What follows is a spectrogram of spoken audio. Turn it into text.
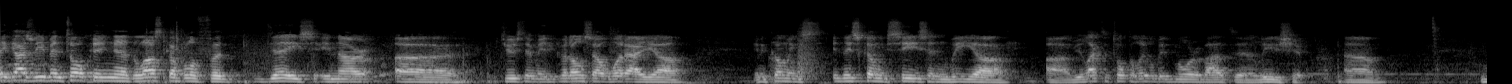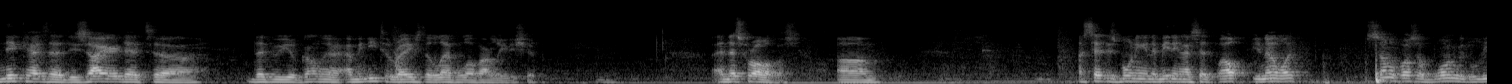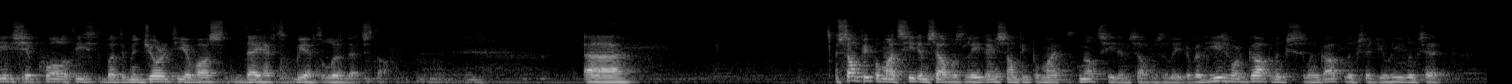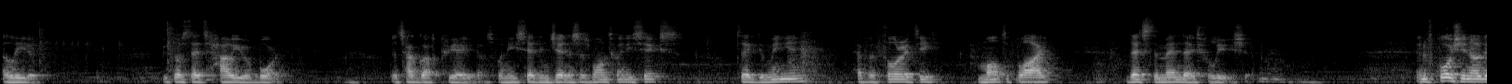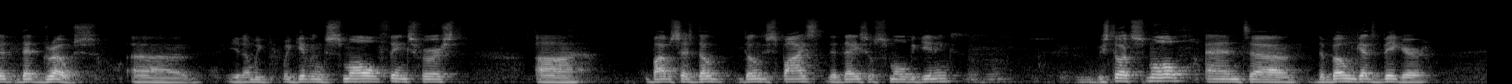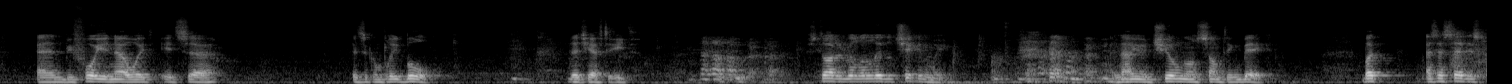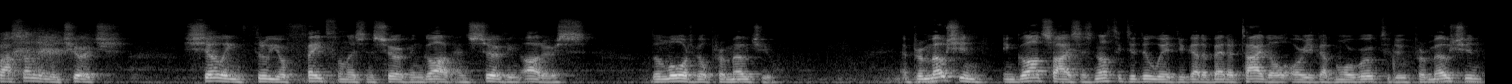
Hey guys, we've been talking uh, the last couple of uh, days in our uh, Tuesday meeting, but also what I uh, in the coming in this coming season we uh, uh, we like to talk a little bit more about leadership. Um, Nick has a desire that uh, that we are going to and we need to raise the level of our leadership, and that's for all of us. Um, I said this morning in the meeting, I said, well, you know what? Some of us are born with leadership qualities, but the majority of us, they have to, we have to learn that stuff. Uh, some people might see themselves as leader, and some people might not see themselves as a leader. But here's what God looks when God looks at you, He looks at a leader, because that's how you're born. That's how God created us. When He said in Genesis 1:26, "Take dominion, have authority, multiply." That's the mandate for leadership. And of course, you know that that grows. Uh, you know, we, we're giving small things first. Uh, Bible says, "Don't don't despise the days of small beginnings." We start small, and uh, the bone gets bigger, and before you know it, it's a it's a complete bull that you have to eat. Started with a little chicken wing, and now you're chewing on something big. But as I said this past Sunday in church, showing through your faithfulness in serving God and serving others, the Lord will promote you. And promotion in God's eyes has nothing to do with you got a better title or you got more work to do. Promotion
